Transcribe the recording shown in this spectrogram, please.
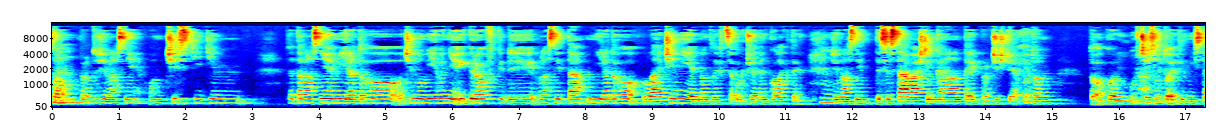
Hmm. protože vlastně on čistí tím to je ta vlastně míra toho, o čem mluví hodně i Grof, kdy vlastně ta míra toho léčení jednotlivce určuje ten kolektiv. Hmm. Že vlastně ty se stáváš tím kanálem, který pročišťuje Jo. potom to okolí. Určitě. A jsou to i ty místa,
